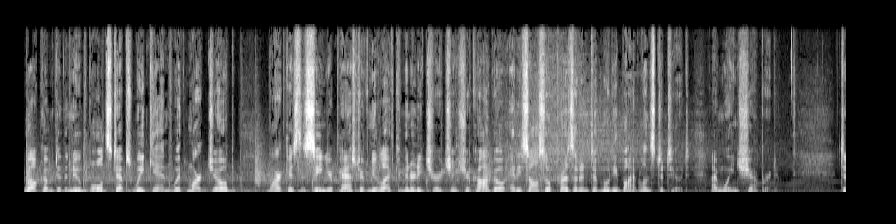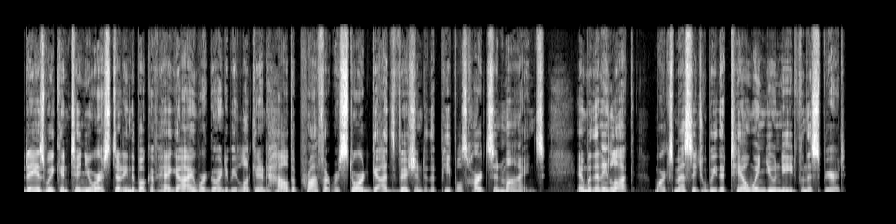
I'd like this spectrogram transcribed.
Welcome to the new Bold Steps Weekend with Mark Jobe. Mark is the senior pastor of New Life Community Church in Chicago, and he's also president of Moody Bible Institute. I'm Wayne Shepherd. Today, as we continue our study in the book of Haggai, we're going to be looking at how the prophet restored God's vision to the people's hearts and minds. And with any luck, Mark's message will be the tailwind you need from the Spirit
